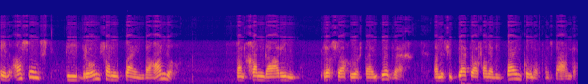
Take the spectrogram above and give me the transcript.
en as ons die bron van die pyn behandel, dan gaan daardie terugslag hoofpyn ook weg. Dan is die plek waarvan die pyn kom wat ons behandel.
